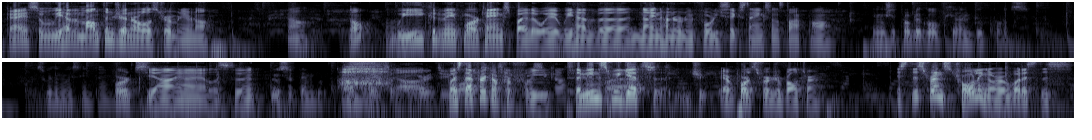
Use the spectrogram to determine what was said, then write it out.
Okay, so we have a mountain general as Germany or no? No. No, we could make more tanks. By the way, we have uh, 946 tanks on stockpile. And we should probably go up here and build ports. Sweden wasting time. Ports? Yeah, yeah, yeah. Let's do it. Do September. West Africa for free. That means we get airports for Gibraltar. Is this friends trolling or what is this?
